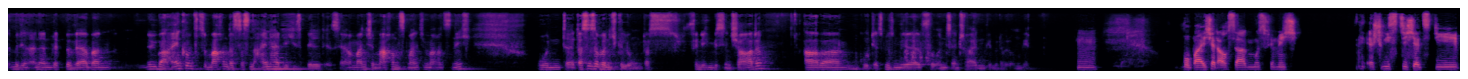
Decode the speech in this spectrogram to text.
äh, mit den anderen Wettbewerbern eine Übereinkunft zu machen, dass das ein einheitliches Bild ist. Ja, manche machen es, manche machen es nicht. Und äh, das ist aber nicht gelungen. Das finde ich ein bisschen schade. Aber gut, jetzt müssen wir für uns entscheiden, wie wir damit umgehen. Mhm. Wobei ich halt auch sagen muss, für mich erschließt sich jetzt die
